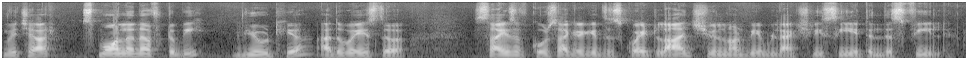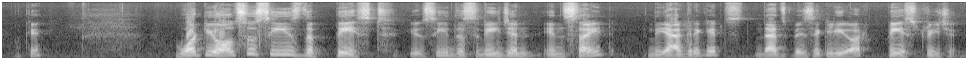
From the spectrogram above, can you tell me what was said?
which are small enough to be viewed here, otherwise the size of coarse aggregates is quite large, you will not be able to actually see it in this field. Okay. What you also see is the paste, you see this region inside the aggregates that is basically your paste region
